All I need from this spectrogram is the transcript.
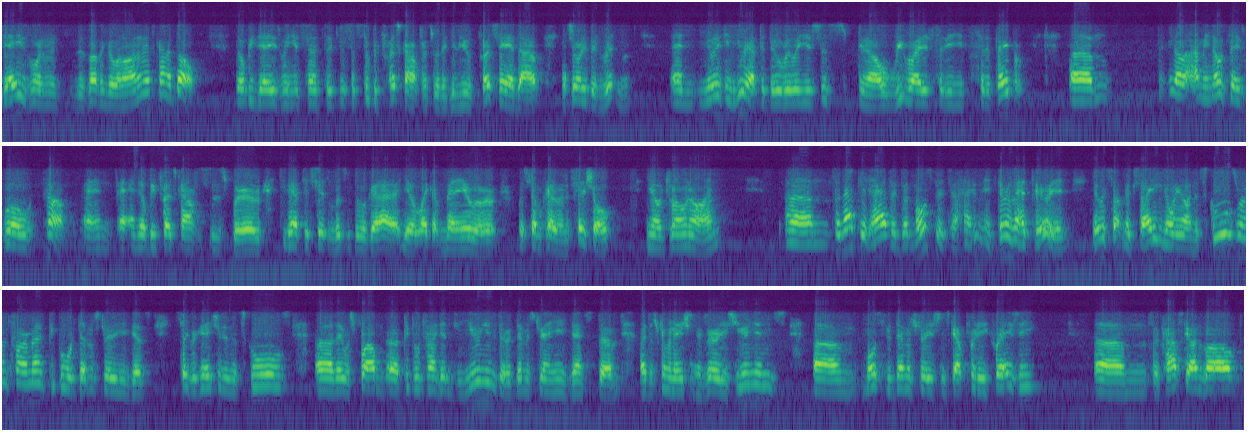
nothing going on, and it's kind of dull. There'll be days when you're sent to just a stupid press conference where they give you a press handout that's already been written, and the only thing you have to do really is just, you know, rewrite it for the for the paper. Um, you know, I mean, those days will come, and and there'll be press conferences where you have to sit and listen to a guy, you know, like a mayor or or some kind of an official, you know, drone on. Um, so that did happen, but most of the time, during that period, there was something exciting going on. The schools were in ferment. People were demonstrating against segregation in the schools. Uh, there was problem. Uh, people were trying to get into unions. They were demonstrating against um, uh, discrimination in various unions. Um, most of the demonstrations got pretty crazy. Um, so cops got involved.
